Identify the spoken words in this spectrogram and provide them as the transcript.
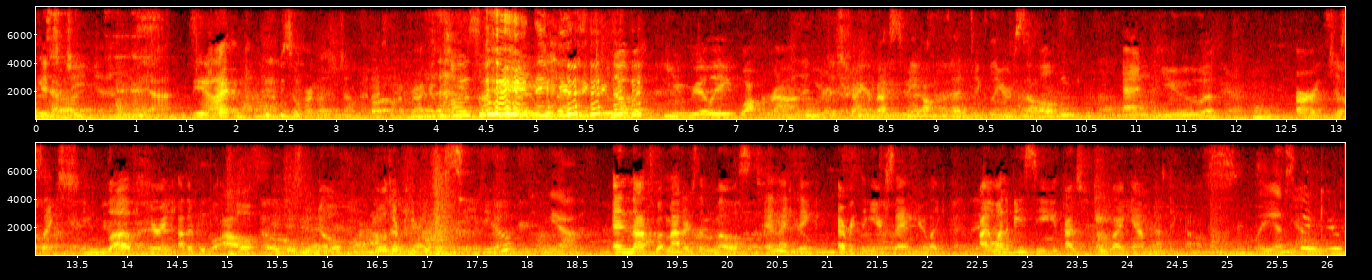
It's Exactly. genius. Yeah. Yeah. I, I'm so hard not to jump in. I just want to brag about Oh, you. it's. Thank you, thank you. No, but you really walk around and you just try your best to be authentically yourself, and you are just like you love hearing other people out because you know those are people who see you Yeah. And that's what matters the most. And I think everything you're saying, you're like, I want to be seen as who I am, nothing else. Yes. Thank you.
